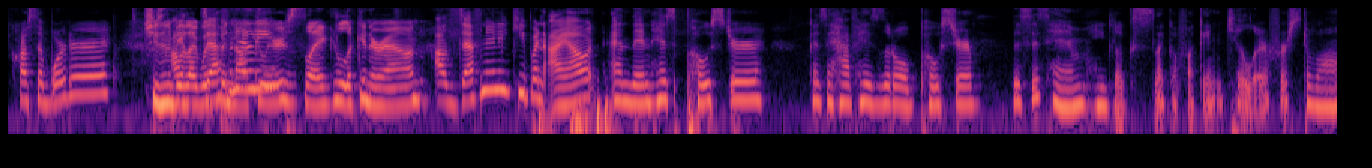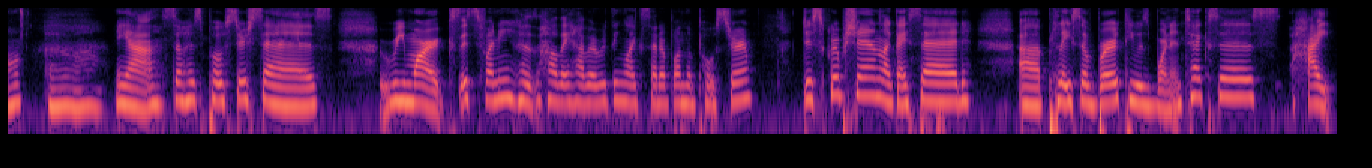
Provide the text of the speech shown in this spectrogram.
across the border, She's gonna be I'll like with binoculars, like looking around. I'll definitely keep an eye out. And then his poster, because I have his little poster. This is him. He looks like a fucking killer, first of all. Oh wow. Yeah. So his poster says remarks. It's funny how they have everything like set up on the poster. Description, like I said, uh, place of birth. He was born in Texas. Height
